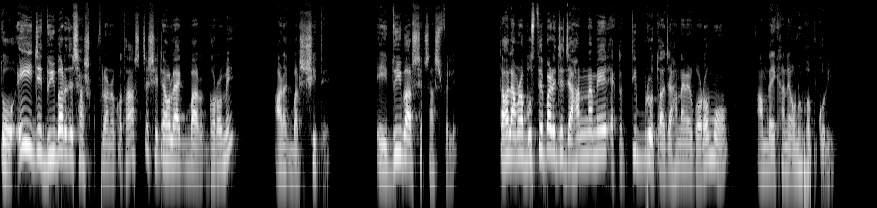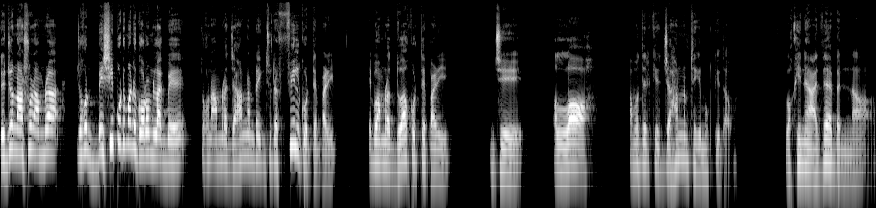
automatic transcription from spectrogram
তো এই যে দুইবার যে শ্বাস ফেলানোর কথা আসছে, সেটা হলো একবার গরমে আর একবার শীতে। এই দুইবার সে শ্বাস ফেলে। তাহলে আমরা বুঝতে পারি যে জাহান্নামের একটা তীব্রতা, জাহান্নামের গরমও আমরা এখানে অনুভব করি। তো এই জন্য আসুন আমরা যখন বেশি পরিমাণে গরম লাগবে, তখন আমরা জাহান্নামটা কিছুটা ফিল করতে পারি এবং আমরা দোয়া করতে পারি যে, আল্লাহ আমাদেরকে জাহান্নাম থেকে মুক্তি দাও। ওয়াকিনা আযাবান্নার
